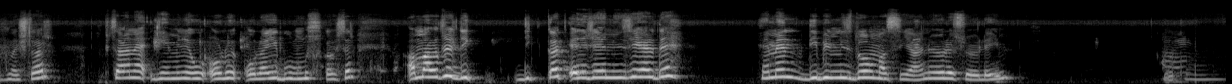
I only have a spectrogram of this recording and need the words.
arkadaşlar. Bir tane gemini or- orayı bulmuş arkadaşlar. Ama arkadaşlar dik- dikkat edeceğiniz yerde hemen dibimizde olması yani öyle söyleyeyim. Aynen.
